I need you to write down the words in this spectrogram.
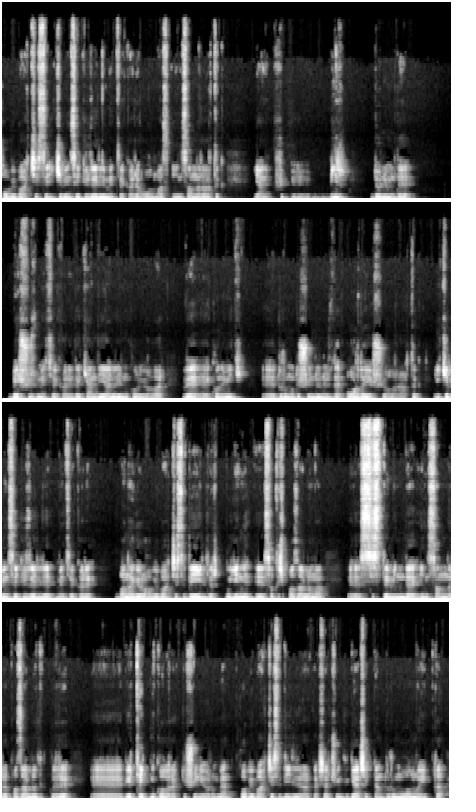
hobi bahçesi 2850 metrekare olmaz. İnsanlar artık yani e, bir dönümde 500 metrekarede kendi yerlerini koruyorlar ve ekonomik e, durumu düşündüğünüzde orada yaşıyorlar artık. 2850 metrekare bana göre hobi bahçesi değildir. Bu yeni e, satış pazarlama e, sisteminde insanlara pazarladıkları bir teknik olarak düşünüyorum ben. Hobi bahçesi değildir arkadaşlar. Çünkü gerçekten durumu olmayıp da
